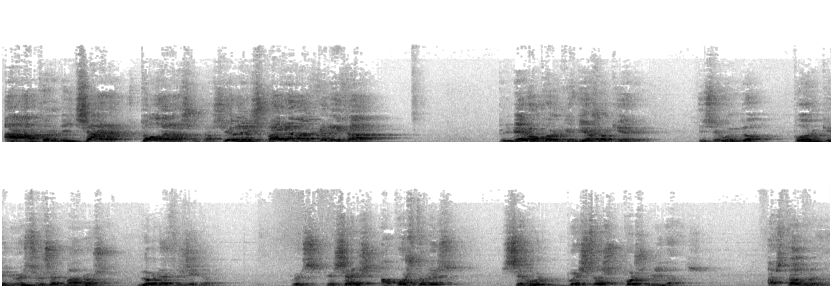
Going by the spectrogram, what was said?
a aprovechar todas las ocasiones para evangelizar. Primero porque Dios lo quiere y segundo porque nuestros hermanos lo necesitan. Pues que seáis apóstoles según vuestras posibilidades. Հաշտադրան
